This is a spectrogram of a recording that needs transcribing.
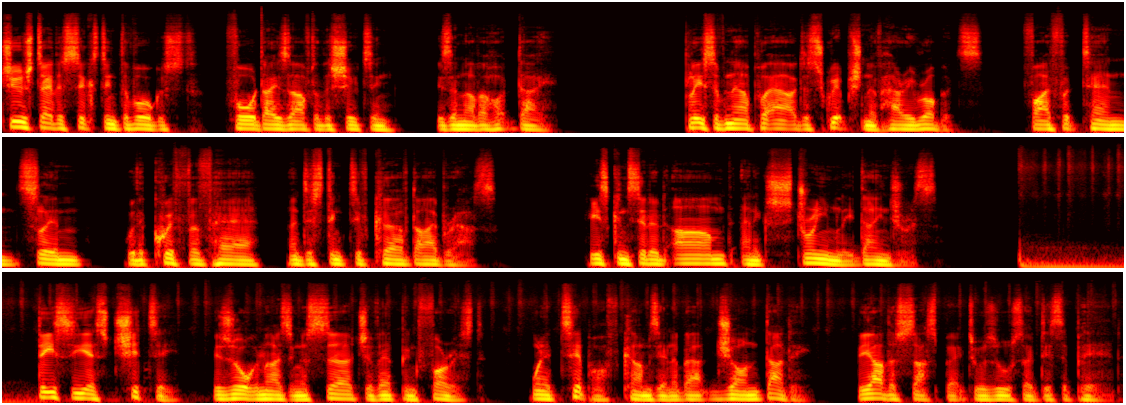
Tuesday, the 16th of August, four days after the shooting, is another hot day. Police have now put out a description of Harry Roberts, five foot ten, slim, with a quiff of hair and distinctive curved eyebrows. He's considered armed and extremely dangerous. DCS Chitty is organising a search of Epping Forest when a tip off comes in about John Duddy, the other suspect who has also disappeared.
